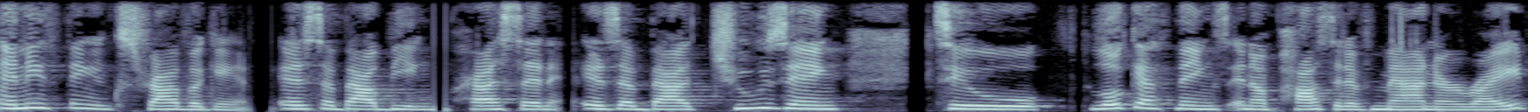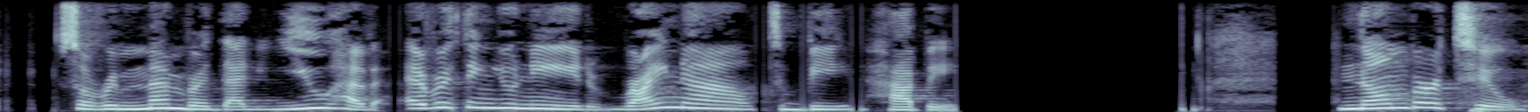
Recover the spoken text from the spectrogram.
anything extravagant. It's about being present. It's about choosing to look at things in a positive manner, right? So remember that you have everything you need right now to be happy. Number two,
